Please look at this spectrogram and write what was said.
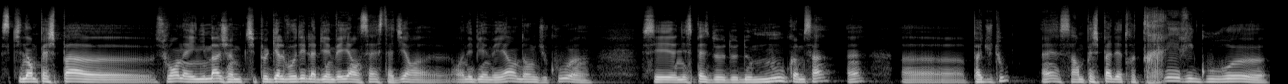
Ce qui n'empêche pas, euh, souvent on a une image un petit peu galvaudée de la bienveillance, hein, c'est-à-dire euh, on est bienveillant, donc du coup, c'est une espèce de, de, mou comme ça, hein, pas du tout. Hein, ça n'empêche pas d'être très rigoureux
